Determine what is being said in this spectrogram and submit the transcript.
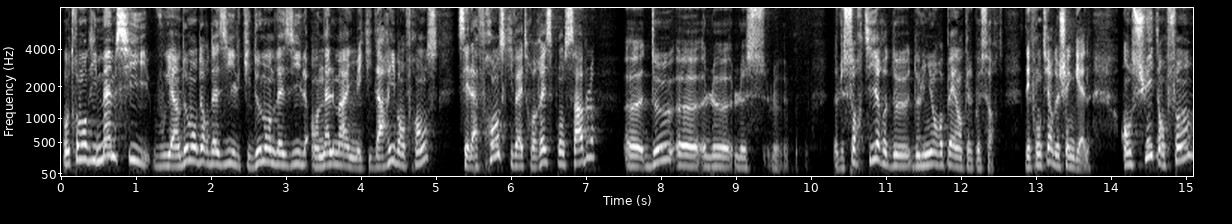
Autrement dit, même si il y a un demandeur d'asile qui demande l'asile en Allemagne, mais qui arrive en France, c'est la France qui va être responsable euh, de euh, le, de le sortir de, l'Union européenne en quelque sorte, des frontières de Schengen. Ensuite, enfin,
